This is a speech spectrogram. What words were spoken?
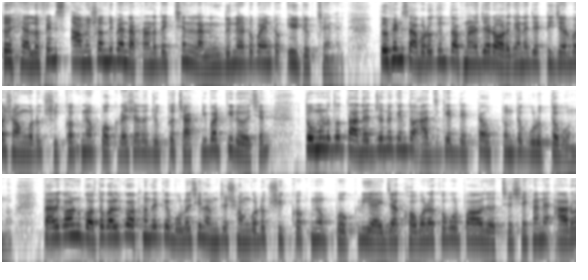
তো হ্যালো ফ্রেন্ডস আমি সন্দীপ অ্যান্ড আপনারা দেখছেন learning Duniya two point YouTube channel তো ফ্রেন্ডস আবারও কিন্তু আপনারা যারা অর্গানাইজার টিচার বা সংগঠক, শিক্ষক নিয়োগ প্রক্রিয়ার সাথে যুক্ত চাকরি প্রার্থী রয়েছেন, তো মূলত তাদের জন্য কিন্তু আজকের ডেটটা অত্যন্ত গুরুত্বপূর্ণ। তার কারণ গতকালকেও আপনাদেরকে বলেছিলাম যে সংগঠক, শিক্ষক নিয়োগ প্রক্রিয়ায় যা খবরাখবর পাওয়া যাচ্ছে, সেখানে আরও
